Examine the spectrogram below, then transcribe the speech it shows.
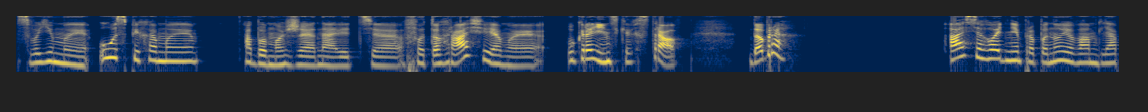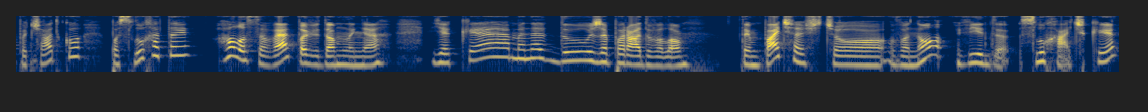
своїми успіхами, або, може, навіть е, фотографіями українських страв. Добре? А сьогодні пропоную вам для початку послухати голосове повідомлення, яке мене дуже порадувало. Тим паче, що воно від слухачки,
